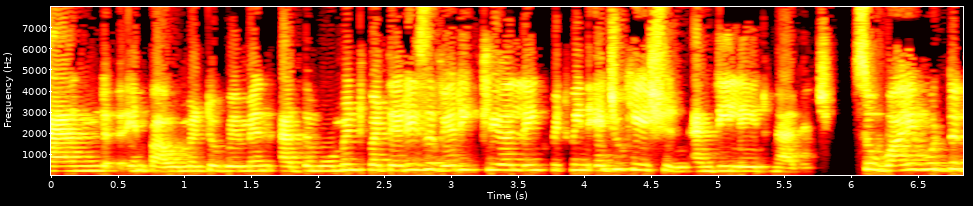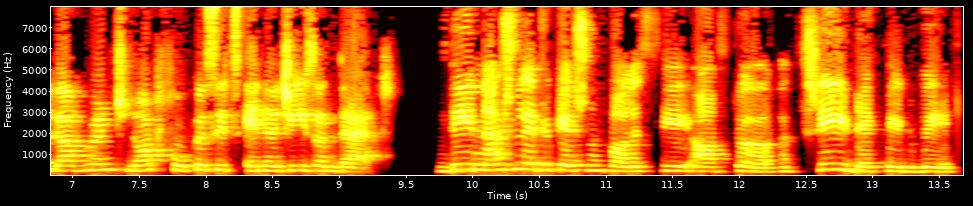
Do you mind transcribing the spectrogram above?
and empowerment of women at the moment, but there is a very clear link between education and delayed marriage. So why would the government not focus its energies on that? The national education policy, after a three decade wait,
